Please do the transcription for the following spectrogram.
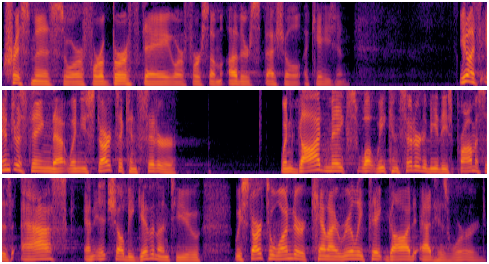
Christmas or for a birthday or for some other special occasion? You know, it's interesting that when you start to consider when God makes what we consider to be these promises, ask and it shall be given unto you, we start to wonder can I really take God at his word?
